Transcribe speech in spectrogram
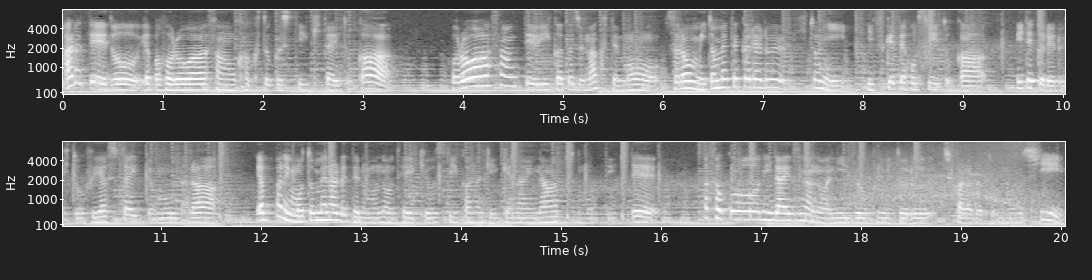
ある程度やっぱフォロワーさんを獲得していきたいとかフォロワーさんっていう言い方じゃなくてもそれを認めてくれる人に見つけてほしいとか見てくれる人を増やしたいって思うならやっぱり求められてるものを提供していかなきゃいけないなと思っていて、まあ、そこに大事なのはニーズを汲み取る力だと思うし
